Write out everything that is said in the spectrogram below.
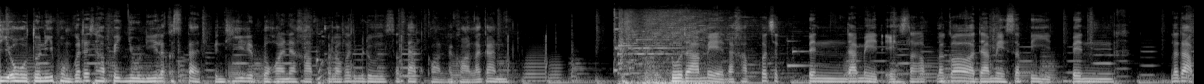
DO ตัวนี้ผมก็ได้ทำเป็นยูนี้แล้วก็สแตทเป็นที่เรียบร้อยนะครับเราก็จะไปดูสแตทก่อนแล้วก่อนแล้วกัน ตัวดาเมจนะครับ ก็จะเป็นดาเมจ S ครับ แล้วก็ดาเมจสปีดเป็นระดับ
